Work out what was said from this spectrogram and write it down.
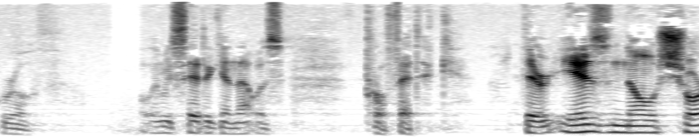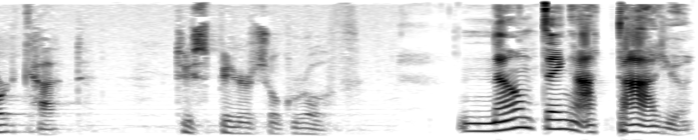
growth. Let me say it again. That was prophetic. There is no shortcut to spiritual growth. Não tem atalho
